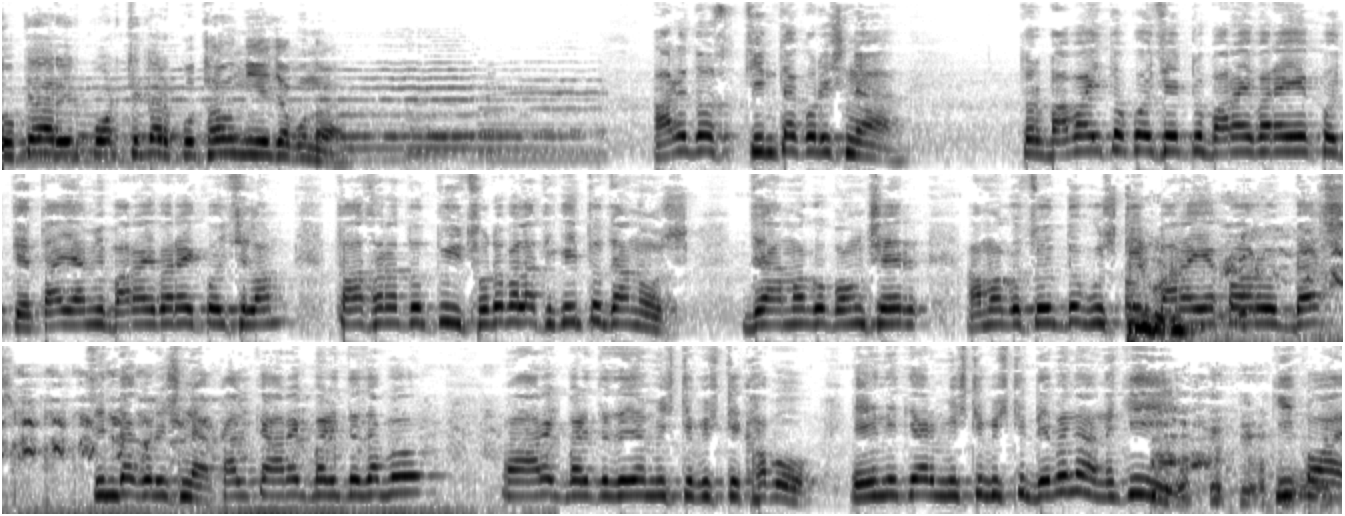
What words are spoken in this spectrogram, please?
তোকে আর এরপর থেকে আর কোথাও নিয়ে যাব না। আরে দোস্ত চিন্তা করিস না। তোর বাবাই তো কইছে একটু বাড়াই বাড়াই কইতে তাই আমি বাড়াই বাড়াই কইছিলাম। তাছাড়া তো তুই ছোটবেলা থেকেই তো জানোস যে আমাগো বংশের আমাগো চোদ্দ গোষ্ঠীর বাড়াই করার অভ্যাস। চিন্তা করিস না কালকে আরেক বাড়িতে যাব আরেক বাড়িতে যাই মিষ্টি ফিষ্টি খাব। এই নাকি আর মিষ্টি ফিষ্টি দেবে না নাকি? কি কয়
